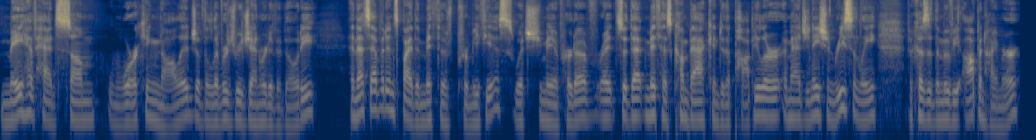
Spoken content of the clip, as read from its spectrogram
may have had some working knowledge of the liver's regenerative ability. And that's evidenced by the myth of Prometheus, which you may have heard of, right? So that myth has come back into the popular imagination recently because of the movie Oppenheimer,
